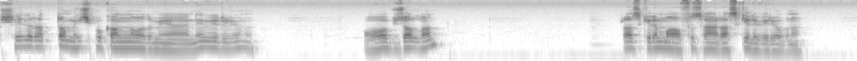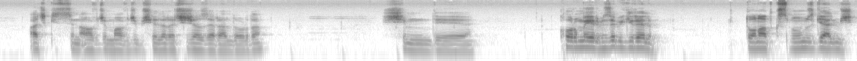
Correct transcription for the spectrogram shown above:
Bir şeyler attı ama hiç bok anlamadım ya. Ne veriyor? Aa güzel lan. Rastgele muhafız. Ha rastgele veriyor buna. Aç gitsin avcı mavcı bir şeyler açacağız herhalde oradan. Şimdi koruma yerimize bir girelim. Donat kısmımız gelmiş.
